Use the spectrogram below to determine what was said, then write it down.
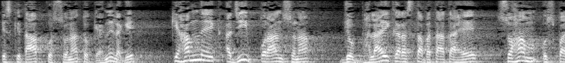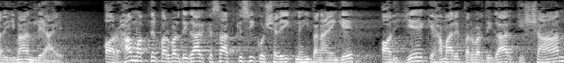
اس کتاب کو سنا تو کہنے لگے کہ ہم نے ایک عجیب قرآن سنا جو بھلائی کا رستہ بتاتا ہے، سو ہم اس پر ایمان لے آئے۔ اور ہم اپنے پروردگار کے ساتھ کسی کو شریک نہیں بنائیں گے۔ اور یہ کہ ہمارے پروردگار کی شان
